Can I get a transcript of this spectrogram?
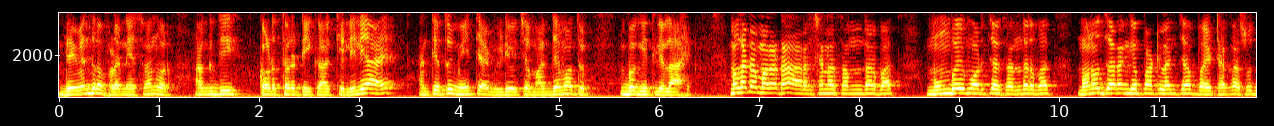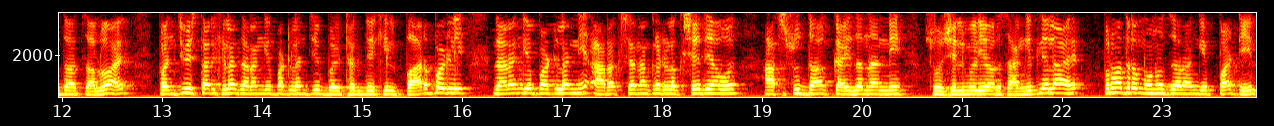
देवेंद्र फडणवीसांवर अगदी कडथर टीका केलेली आहे. आणि ते तुम्ही त्या व्हिडिओच्या माध्यमातून बघितलेलं आहे. मग आता मराठा आरक्षणासंदर्भात मुंबई मोर्चा संदर्भात मनोज जरांगे पाटलांच्या बैठकासुद्धा चालू आहेत. पंचवीस तारखेला जरांगे पाटलांची बैठक देखील पार पडली. जारांगे पाटलांनी आरक्षणाकडे लक्ष द्यावं असं सुद्धा काही जणांनी सोशल मीडियावर सांगितलेलं आहे. पण मात्र मनोज जरांगे पाटील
